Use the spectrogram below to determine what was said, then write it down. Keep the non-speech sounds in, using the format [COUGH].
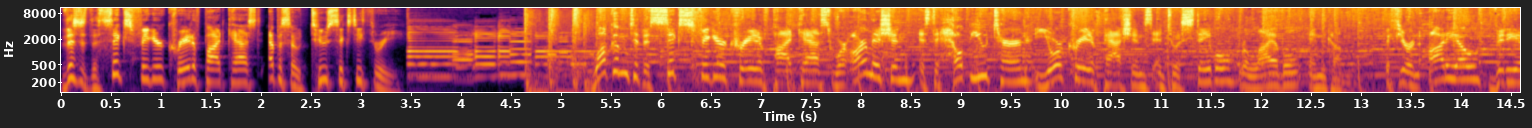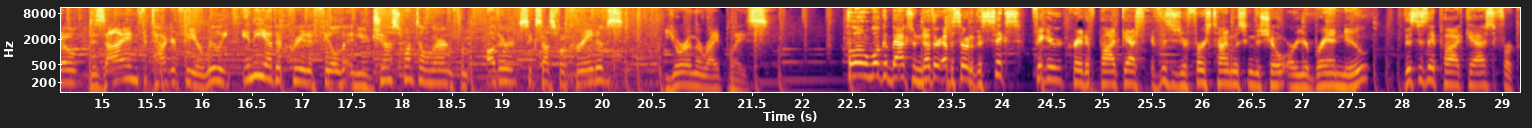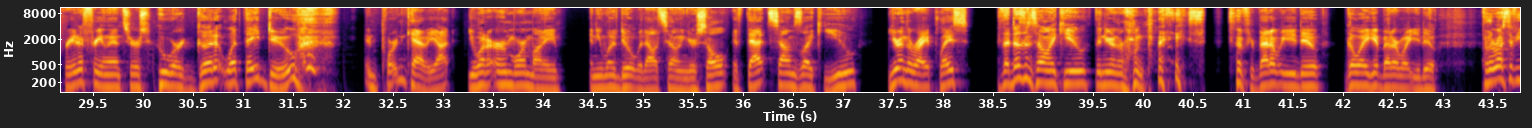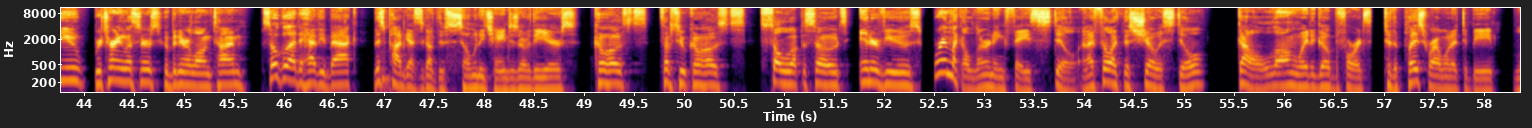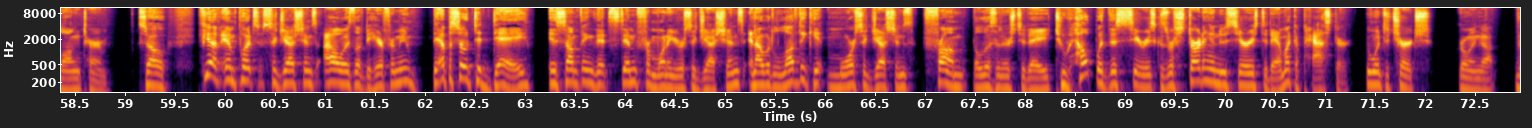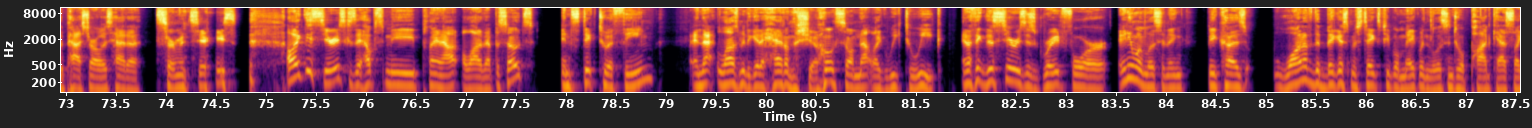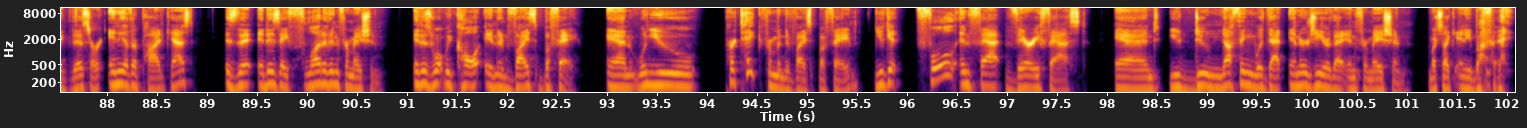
This is the Six Figure Creative Podcast, episode 263. Welcome to the Six Figure Creative Podcast, where our mission is to help you turn your creative passions into a stable, reliable income. If you're in audio, video, design, photography, or really any other creative field and you just want to learn from other successful creatives, you're in the right place. Hello, and welcome back to another episode of the Six Figure Creative Podcast. If this is your first time listening to the show or you're brand new, this is a podcast for creative freelancers who are good at what they do. [LAUGHS] Important caveat you want to earn more money and you want to do it without selling your soul. If that sounds like you, you're in the right place. If that doesn't sound like you, then you're in the [LAUGHS] wrong place. so if you're bad at what you do, go away, get better at what you do. For the rest of you returning listeners who've been here a long time, so glad to have you back. This podcast has gone through so many changes over the years. Co-hosts, substitute co-hosts, solo episodes, interviews. We're in like a learning phase still. And I feel like this show is still got a long way to go before it's to the place where I want it to be long term. So if you have input, suggestions, I always love to hear from you. The episode today is something that stemmed from one of your suggestions, and I would love to get more suggestions from the listeners today to help with this series because we're starting a new series today. I'm like a pastor who went to church growing up. The pastor always had a [LAUGHS] sermon series. I like this series because it helps me plan out a lot of episodes and stick to a theme. And that allows me to get ahead on the [LAUGHS] show. So I'm not like week to week. And I think this series is great for anyone listening because one of the biggest mistakes people make when they listen to a podcast like this or any other podcast is that it is a flood of information. It is what we call an advice buffet. And when you partake from an advice buffet, you get full and fat very fast. And you do nothing with that energy or that information, much like any [LAUGHS] buffet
